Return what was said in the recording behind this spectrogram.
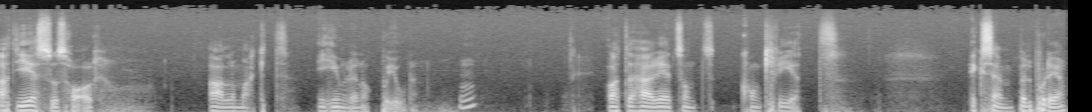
att Jesus har all makt i himlen och på jorden. Mm. Och att det här är ett sånt konkret exempel på det.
